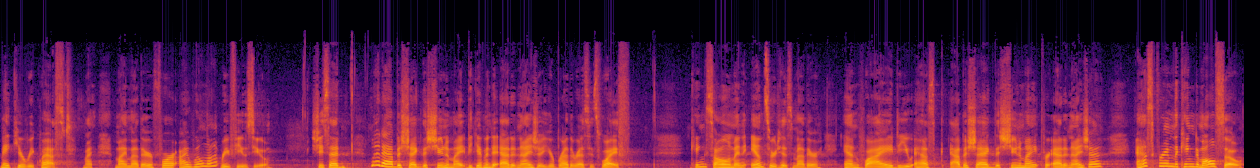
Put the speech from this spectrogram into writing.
Make your request, my, my mother, for I will not refuse you. She said, Let Abishag the Shunammite be given to Adonijah, your brother, as his wife. King Solomon answered his mother, And why do you ask Abishag the Shunammite for Adonijah? Ask for him the kingdom also,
